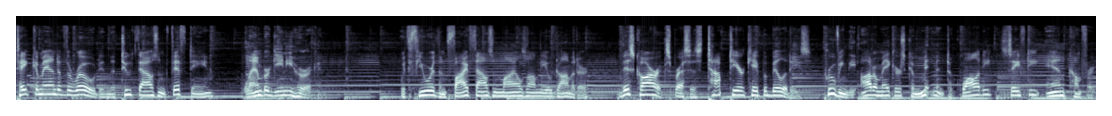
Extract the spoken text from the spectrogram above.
Take command of the road in the 2015 Lamborghini Huracan. With fewer than 5,000 miles on the odometer, this car expresses top-tier capabilities, proving the automaker's commitment to quality, safety, and comfort.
